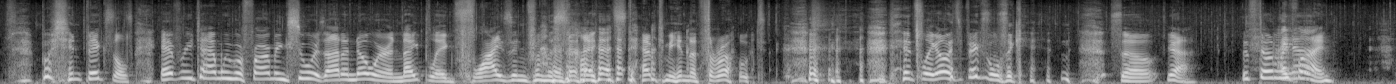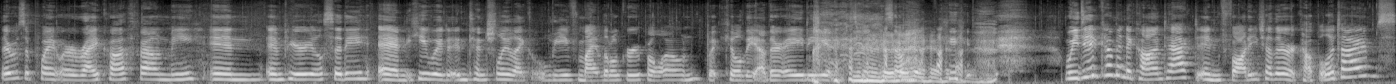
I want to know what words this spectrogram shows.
pushing pixels. Every time we were farming sewers, out of nowhere, a nightblade flies in from the side and stabbed me in the throat. it's like, oh, it's pixels again. so yeah, it's totally fine. There was a point where Rykoth found me in Imperial City, and he would intentionally like leave my little group alone, but kill the other AD. And it just made me so we did come into contact and fought each other a couple of times,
